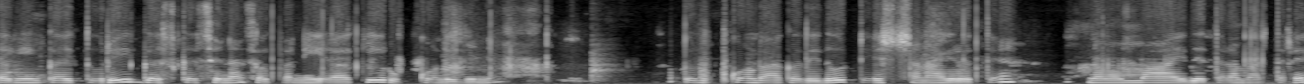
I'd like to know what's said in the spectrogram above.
ತೆಂಗಿನಕಾಯಿ ತುರಿ, ಗಸಗಸೆನ ಸ್ವಲ್ಪ ನೀರು ಹಾಕಿ ರುಬ್ಕೊಂಡಿದ್ದೀನಿ. ರುಬ್ಕೊಂಡು ಹಾಕೋದಿದು ಟೇಸ್ಟ್ ಚೆನ್ನಾಗಿರುತ್ತೆ. ನಮ್ಮಮ್ಮ ಇದೇ ಥರ ಮಾಡ್ತಾರೆ.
